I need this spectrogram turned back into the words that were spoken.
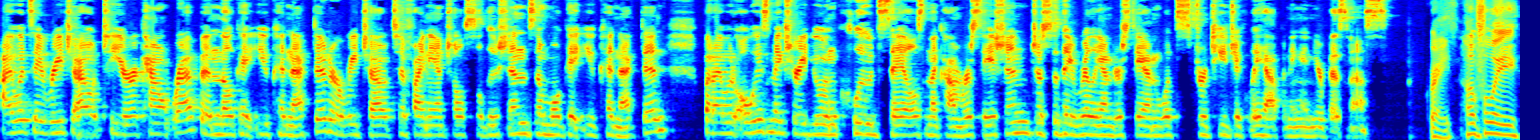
I would would say reach out to your account rep and they'll get you connected, or reach out to Financial Solutions and we'll get you connected. But I would always make sure you include sales in the conversation just so they really understand what's strategically happening in your business. Great. Hopefully,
